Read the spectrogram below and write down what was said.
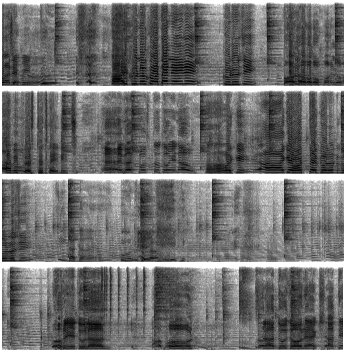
পারে আর কোনো কথা নেই রে গুরুজি। বলো বলো। আমি প্রস্তুত হয়ে নিচ্ছি। এবার প্রস্তুত হয়ে নাও। আমাকে আগে হত্যা করুন গুরুজি। দাদা বল ওরে দুলাল আপন। তোরা দুজন একসাথে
